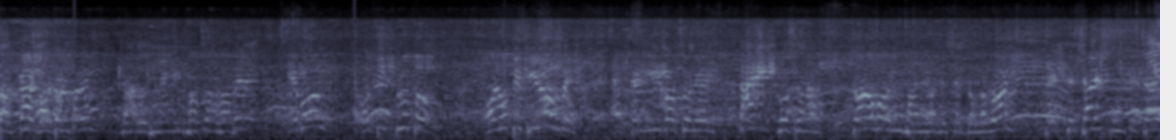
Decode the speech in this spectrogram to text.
সরকার গঠন করেন, যার অধীনে নির্বাচন হবে এবং অতি দ্রুত অনতি বিলম্বে একটা নির্বাচনের তারিখ ঘোষণা জনগণ, বাংলাদেশের জনগণ দেখতে চাই শুনতে চাই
